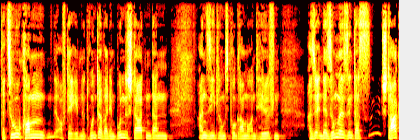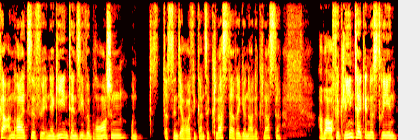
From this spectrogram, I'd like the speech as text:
Dazu kommen auf der Ebene drunter bei den Bundesstaaten dann Ansiedlungsprogramme und Hilfen. Also in der Summe sind das starke Anreize für energieintensive Branchen und das sind ja häufig ganze Cluster, regionale Cluster, aber auch für Cleantech-Industrien,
